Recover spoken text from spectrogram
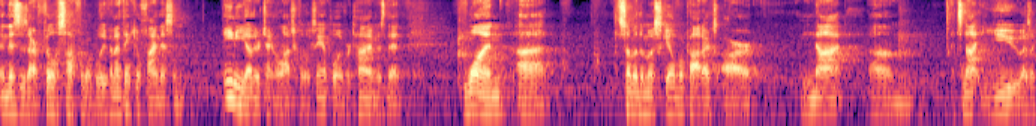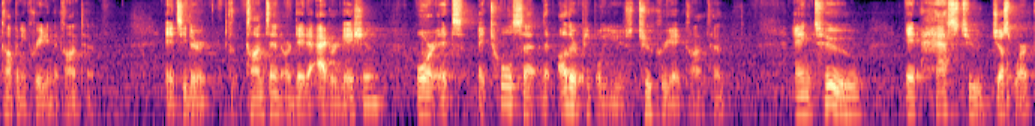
and this is our philosophical belief, and I think you'll find this in any other technological example over time, is that one, uh, some of the most scalable products are not. Um, it's not you as a company creating the content. It's either content or data aggregation, or it's a tool set that other people use to create content. And two, it has to just work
